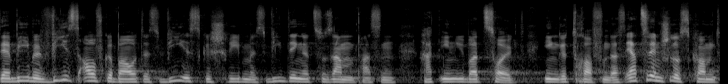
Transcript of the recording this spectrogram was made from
der Bibel, wie es aufgebaut ist, wie es geschrieben ist, wie Dinge zusammenpassen, hat ihn überzeugt, ihn getroffen, dass er zu dem Schluss kommt,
